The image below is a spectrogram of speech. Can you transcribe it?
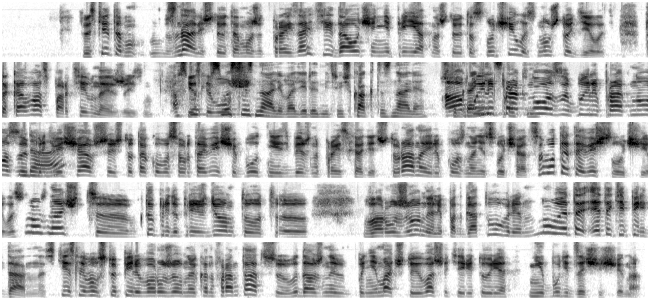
То есть это знали, что это может произойти. Да, очень неприятно, что это случилось. Ну, что делать? Такова спортивная жизнь. А в, Если в смысле уж... знали, Валерий Дмитриевич? Как это знали? Что а были прогнозы, такие? были прогнозы, да. предвещавшие, что такого сорта вещи будут неизбежно происходить, что рано или поздно они случатся. Вот эта вещь случилась. Ну, значит, э, кто предупрежден, тот э, вооружен или подготовлен. Ну, это, это теперь данность. Если вы вступили в вооруженную конфронтацию, вы должны понимать, что и ваша территория территория не будет защищена.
